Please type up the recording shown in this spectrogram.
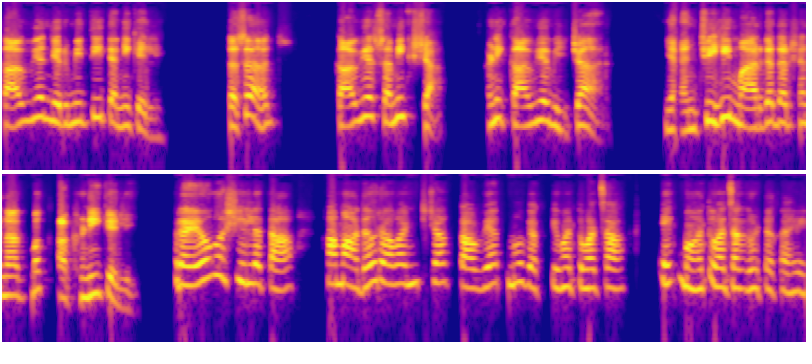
काव्य निर्मिती त्यांनी केली. तसंच काव्य समीक्षा आणि काव्य विचार यांचीही मार्गदर्शनात्मक आखणी केली. प्रयोगशीलता हा माधवरावांच्या काव्यात्म व्यक्तिमत्वाचा एक महत्त्वाचा घटक आहे.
